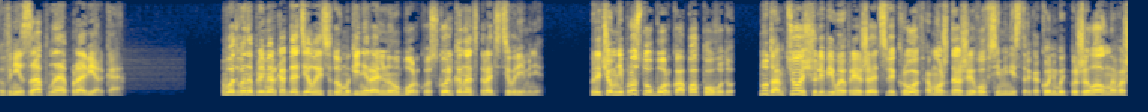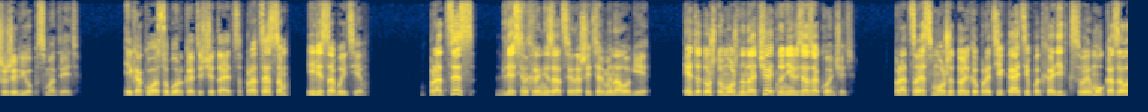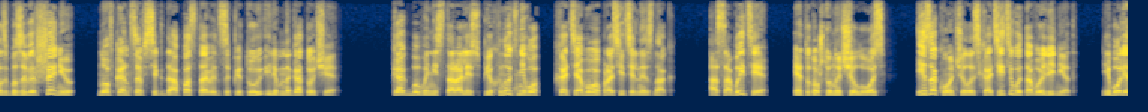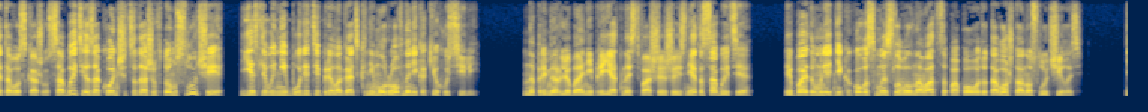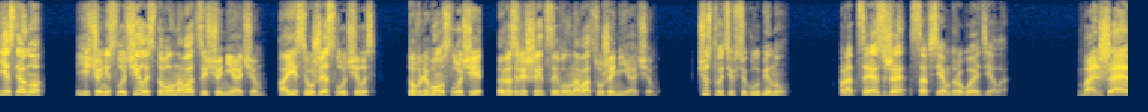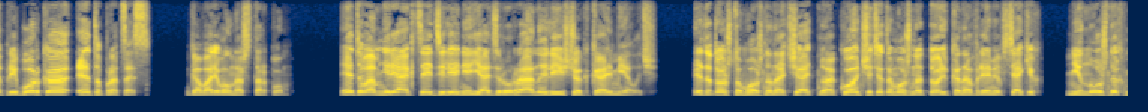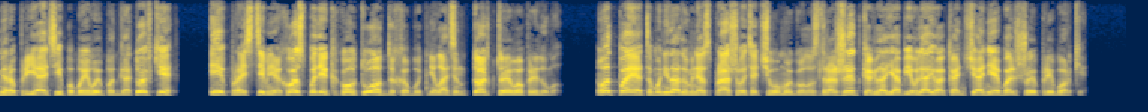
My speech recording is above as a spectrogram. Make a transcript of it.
Внезапная проверка. Вот вы, например, когда делаете дома генеральную уборку, сколько на это тратите времени? Причем не просто уборку, а по поводу. Ну там теща любимая приезжает, свекровь, а может даже и вовсе министр какой-нибудь пожелал на ваше жилье посмотреть. И как у вас уборка это считается, процессом или событием? Процесс, для синхронизации нашей терминологии, это то, что можно начать, но нельзя закончить. Процесс может только протекать и подходить к своему, казалось бы, завершению, но в конце всегда поставит запятую или многоточие. Как бы вы ни старались впихнуть в него хотя бы вопросительный знак. А событие — это то, что началось и закончилось, хотите вы того или нет. И более того скажу, событие закончится даже в том случае, если вы не будете прилагать к нему ровно никаких усилий. Например, любая неприятность в вашей жизни — это событие, и поэтому нет никакого смысла волноваться по поводу того, что оно случилось. Если оно еще не случилось, то волноваться еще не о чем. А если уже случилось, то в любом случае разрешиться и волноваться уже не о чем. Чувствуете всю глубину? Процесс же совсем другое дело. «Большая приборка — это процесс», — говаривал наш Старпом. «Это вам не реакция деления ядер урана или еще какая мелочь. Это то, что можно начать, но окончить это можно только на время всяких ненужных мероприятий по боевой подготовке и, прости мне, Господи, какого-то отдыха, будь не ладен тот, кто его придумал. Вот поэтому не надо у меня спрашивать, от чего мой голос дрожит, когда я объявляю окончание большой приборки.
